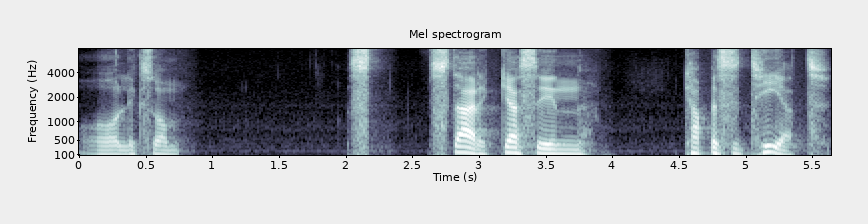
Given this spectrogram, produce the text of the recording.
och liksom stärka sin kapacitet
